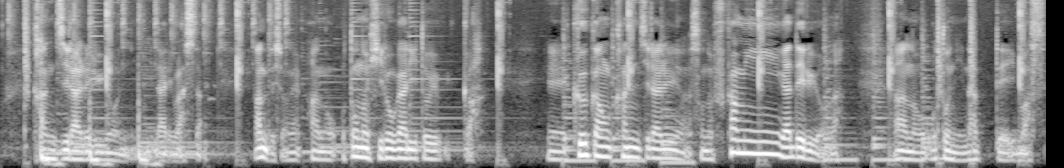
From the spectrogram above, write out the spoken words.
う感じられるようになりました。何でしょうねあの音の広がりというか、えー、空間を感じられるようなその深みが出るようなあの音になっています。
